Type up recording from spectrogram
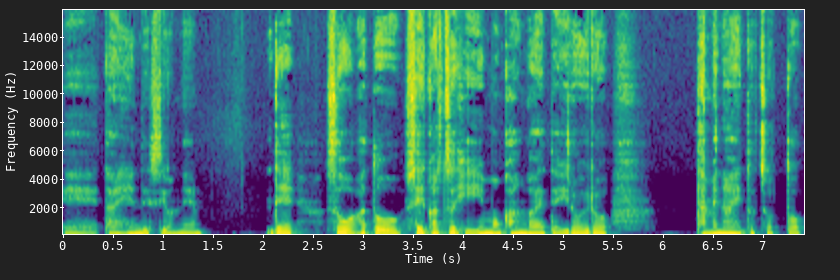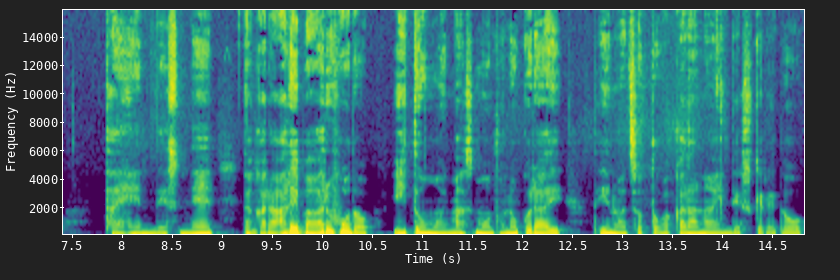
えー、大変ですよね。で、そう、あと生活費も考えていろいろ貯めないとちょっと大変ですね。だからあればあるほどいいと思います。もうどのくらいっていうのはちょっとわからないんですけれど。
